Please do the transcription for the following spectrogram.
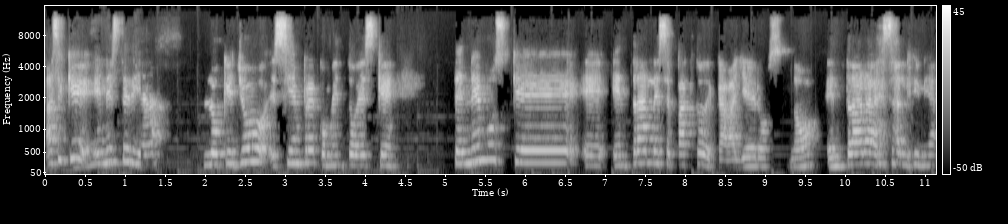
Así que en este día, lo que yo siempre comento es que tenemos que eh, entrarle ese pacto de caballeros, ¿no? Entrar a esa línea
